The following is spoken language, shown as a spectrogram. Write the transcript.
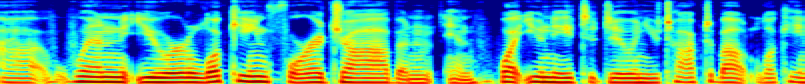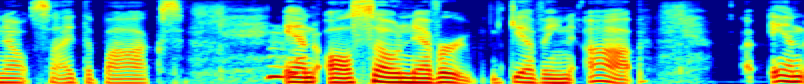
uh, when you're looking for a job and, and what you need to do, and you talked about looking outside the box mm-hmm. and also never giving up. and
